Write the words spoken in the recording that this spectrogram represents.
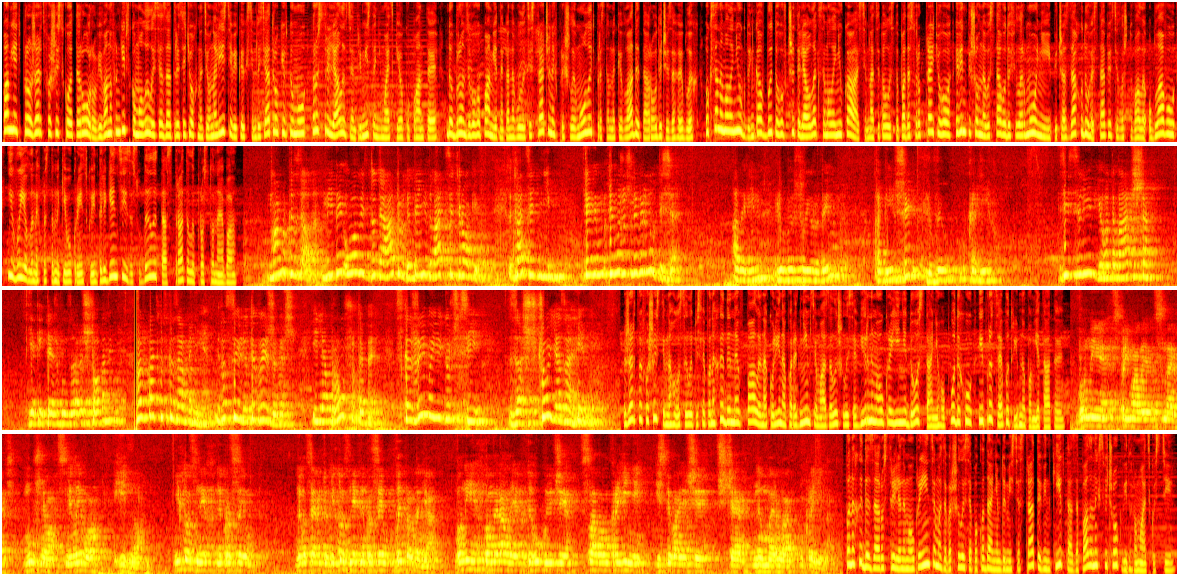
Пам'ять про жертв фашистського терору в Івано-Франківську молилися за 30 націоналістів, яких 70 років тому розстріляли в центрі міста німецькі окупанти. До бронзового пам'ятника на вулиці Страчених прийшли молодь, представники влади та родичі загиблих. Оксана Маленюк, донька вбитого вчителя Олекса Маленюка. 17 листопада 43-го він пішов на виставу до філармонії. Під час заходу гестапівці влаштували облаву і виявлених представників української інтелігенції засудили та стратили просто неба. Мама казала, не йди Олесь до театру дитині 20 років, 20 днів. Ти, не, ти можеш не вернутися. Але він любив свою родину, а більше любив Україну. Зі слів його товариша, який теж був заарештований, ваш батько сказав мені, Василю, ти виживеш, і я прошу тебе, скажи моїй дочці, за що я загину. Жертви фашистів наголосили після панахиди не впали на коліна перед німцями, а залишилися вірними Україні до останнього подиху, і про це потрібно пам'ятати. Вони сприймали смерть мужньо, сміливо, гідно. Ніхто з них не просив милосердя, ніхто з них не просив виправдання. Вони помирали, вигукуючи Слава Україні і співаючи ще не вмерла Україна. Панахиди за розстріляними українцями завершилися покладанням до місця страти вінків та запалених свічок від громадськості.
